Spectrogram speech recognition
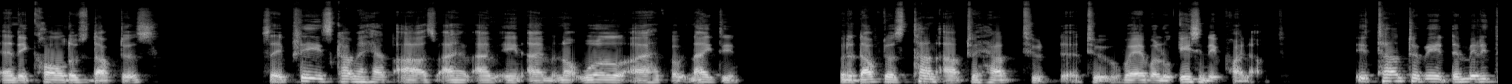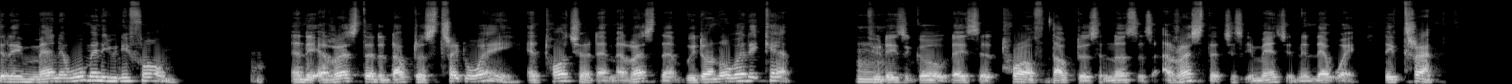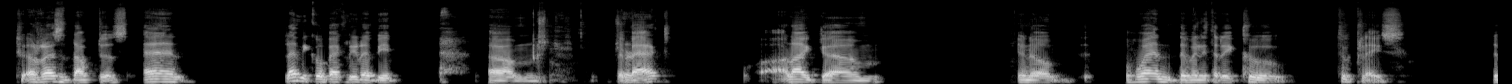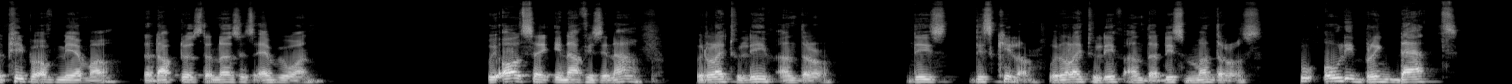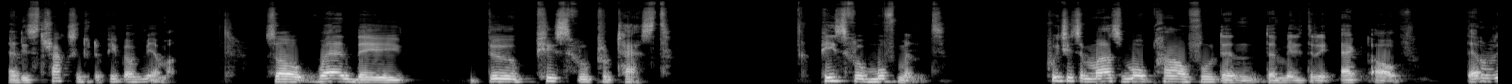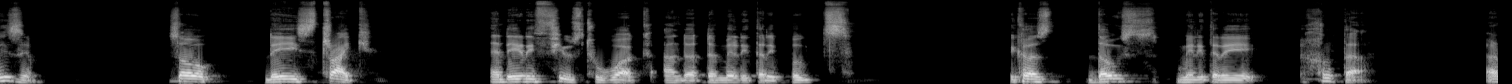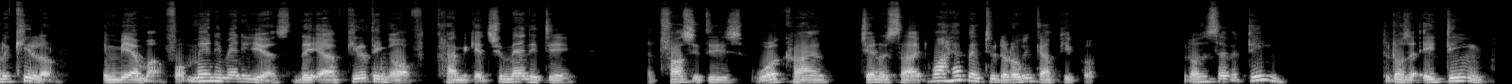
and they call those doctors, say, "Please come and help us. I have I'm in I'm not well. I have COVID nineteen. But the doctors turn up to help to uh, to wherever location they point out it turned to be the military men and women uniform. And they arrested the doctors straight away and tortured them, arrest them. We don't know where they kept. Mm. A few hmm. days ago, there's uh, 12 doctors and nurses arrested, just imagine in that way. They trapped to arrest doctors. And let me go back a little bit. um, the Sure. back. Like um, you know, when the military coup took place, the people of Myanmar, the doctors, the nurses, everyone, we all say enough is enough. We don't like to live under this this killer. We don't like to live under these murderers who only bring death and destruction to the people of Myanmar. So when they do peaceful protest, peaceful movement, which is much more powerful than the military act of terrorism. So they strike and they refuse to work under the military boots because those military junta are the killer in Myanmar for many, many years. They are guilty of crime against humanity, atrocities, war crime, genocide. What happened to the Rohingya people? 2017, 2018.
